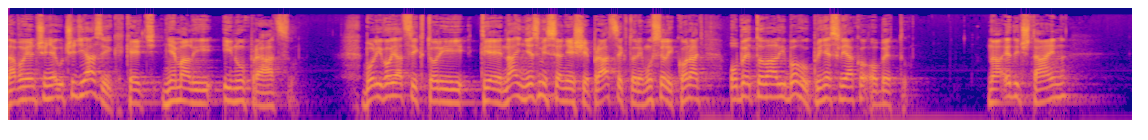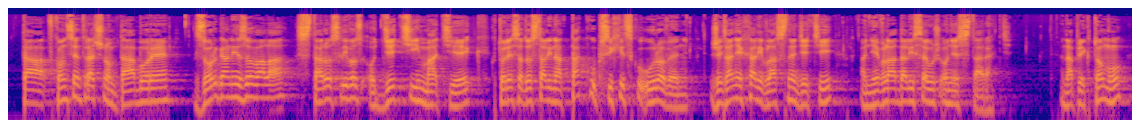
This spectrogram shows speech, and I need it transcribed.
na vojenčine učiť jazyk, keď nemali inú prácu. Boli vojaci, ktorí tie najnezmyselnejšie práce, ktoré museli konať, obetovali Bohu, prinesli ako obetu. No a Edith Stein, tá v koncentračnom tábore zorganizovala starostlivosť o detí matiek, ktoré sa dostali na takú psychickú úroveň, že zanechali vlastné deti a nevládali sa už o ne starať. A napriek tomu,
